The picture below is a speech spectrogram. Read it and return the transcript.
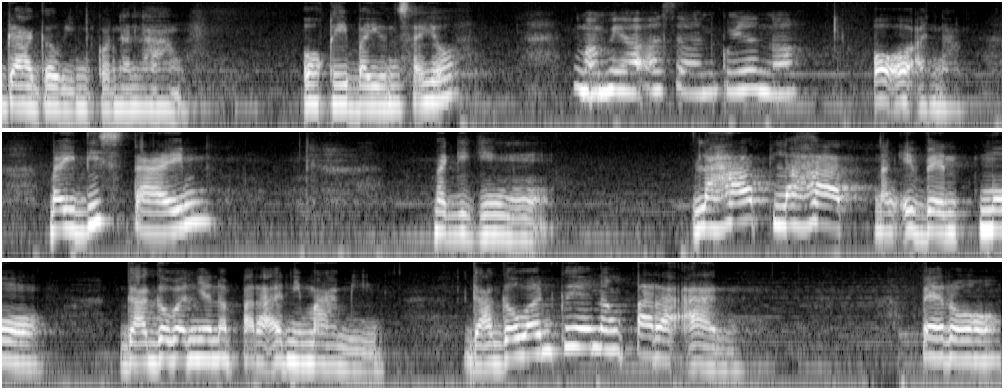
Gagawin ko na lang. Okay ba yun sa'yo? Mami, aasahan ko yan ah. Oo, anak. By this time, magiging lahat-lahat ng event mo, gagawan niya ng paraan ni Mami. Gagawan ko yan ng paraan. Pero,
